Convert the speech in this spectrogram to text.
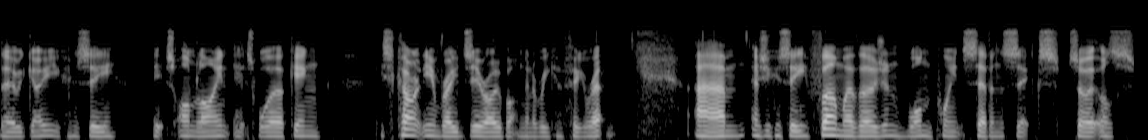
there we go. You can see it's online it's working it's currently in RAID 0, but I'm going to reconfigure it. Um, as you can see, firmware version 1.76. So it was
